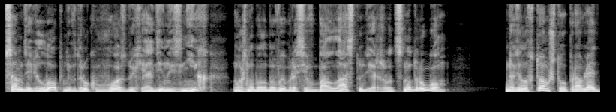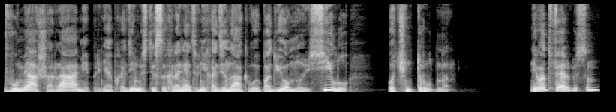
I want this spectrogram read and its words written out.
В самом деле, лопни вдруг в воздухе один из них — можно было бы, выбросив балласт, удерживаться на другом. Но дело в том, что управлять двумя шарами при необходимости сохранять в них одинаковую подъемную силу очень трудно. И вот Фергюсон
